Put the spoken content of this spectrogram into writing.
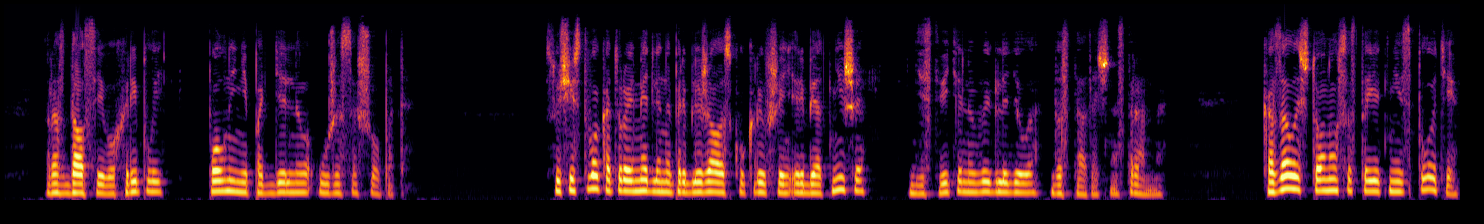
– раздался его хриплый, полный неподдельного ужаса шепот. Существо, которое медленно приближалось к укрывшей ребят нише, действительно выглядело достаточно странно. Казалось, что оно состоит не из плоти,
